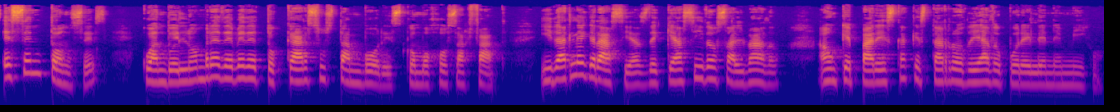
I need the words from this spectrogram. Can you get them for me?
Es entonces cuando el hombre debe de tocar sus tambores como Josafat y darle gracias de que ha sido salvado, aunque parezca que está rodeado por el enemigo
